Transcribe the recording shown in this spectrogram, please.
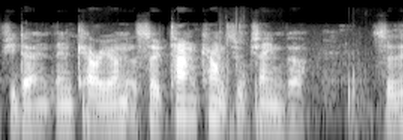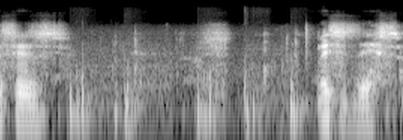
if you don't, then carry on. So town council chamber. So this is this is this.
